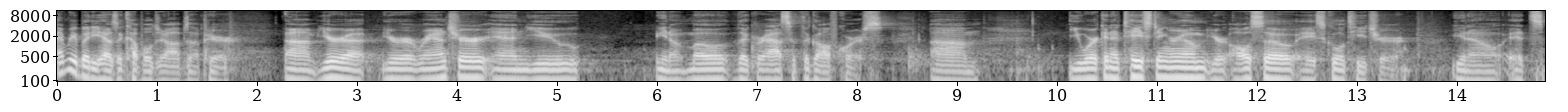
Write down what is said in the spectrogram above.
everybody has a couple jobs up here. Um, you're a you're a rancher and you, you know, mow the grass at the golf course. Um, you work in a tasting room. You're also a school teacher. You know, it's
